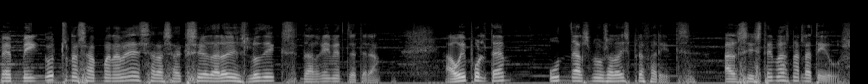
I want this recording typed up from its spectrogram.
Benvinguts una setmana més a la secció d'herois lúdics del Game Etc. Avui portem un dels meus herois preferits, els sistemes narratius.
